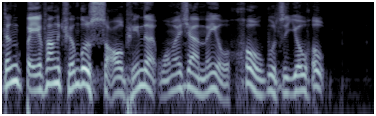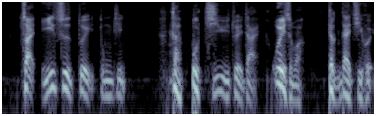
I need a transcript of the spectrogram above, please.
等北方全部扫平了，我们现在没有后顾之忧后，再一致对东晋，但不急于对待。为什么？等待机会。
